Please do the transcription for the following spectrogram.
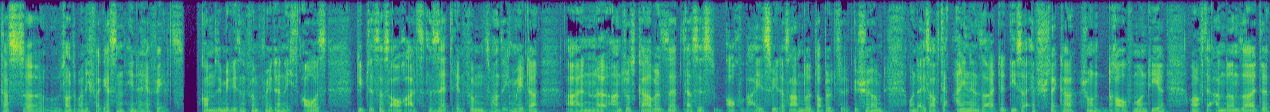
Das äh, sollte man nicht vergessen, hinterher fehlt's kommen Sie mit diesen 5 Meter nicht aus, gibt es das auch als Set in 25 Meter. Ein äh, Anschlusskabelset, das ist auch weiß wie das andere, doppelt äh, geschirmt. Und da ist auf der einen Seite dieser F-Stecker schon drauf montiert, und auf der anderen Seite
